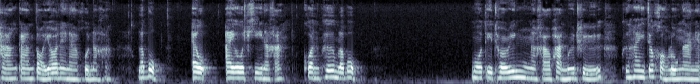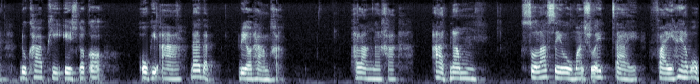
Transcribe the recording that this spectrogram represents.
ทางการต่อยอดในอนาคตนะคะ ระบบ L IoT นะคะ ควรเพิ่มระบบ monitoring นะคะ ผ่านมือถือ เพื่อให้เจ้าของโรงงานเนี่ย ดูค่า pH แล้วก็ OPR ได้แบบเรียลไทม์ค่ะ พลังนะคะ อาจนำโซลาร์เซลล์มาช่วยจ่ายไฟให้ระบบ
